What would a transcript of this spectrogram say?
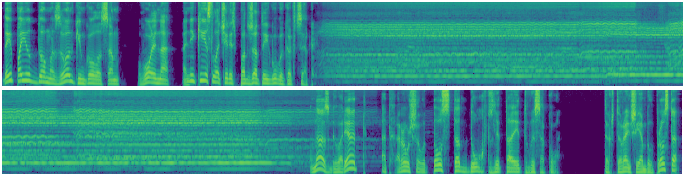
да и поют дома звонким голосом, вольно, а не кисло через поджатые губы, как в церкви. Нас говорят, от хорошего тоста дух взлетает высоко. Так что раньше я был просто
